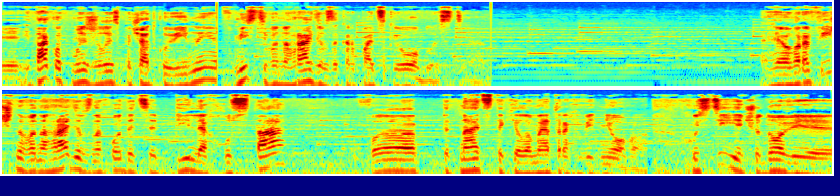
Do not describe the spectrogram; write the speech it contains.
І, і так от ми жили з початку війни в місті Виноградів Закарпатської області. Географічно Виноградів знаходиться біля Хуста в 15 кілометрах від нього. Хусті є чудові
